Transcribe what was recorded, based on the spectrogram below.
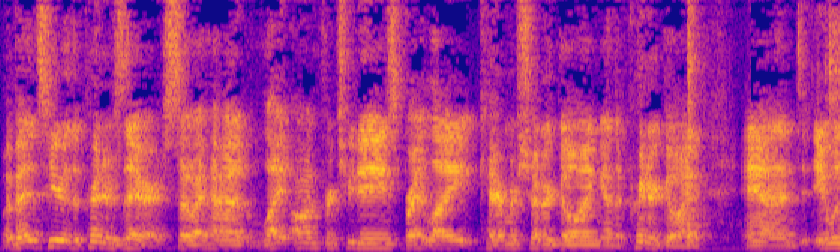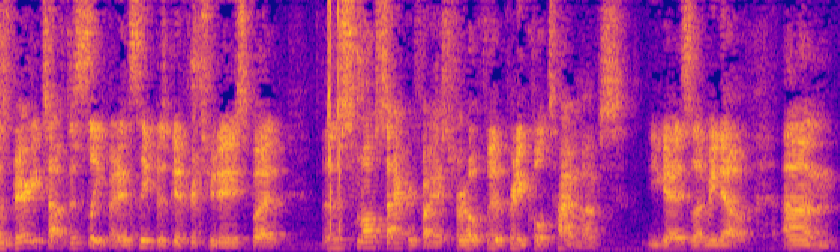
my bed's here, the printer's there. So I had light on for two days, bright light, camera shutter going, and the printer going. And it was very tough to sleep. I didn't sleep as good for two days, but it was a small sacrifice for hopefully a pretty cool time lapse. You guys let me know. Um,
